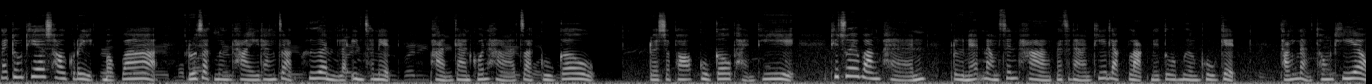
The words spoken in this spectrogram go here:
นักท่องเที่ยวชาวกรีกบอกว่ารู้จักเมืองไทยทั้งจากเพื่อนและอินเทอร์เน็ต ผ่านการค้นหาจาก Google โดยเฉพาะ Google แผนที่ที่ช่วยวางแผน หรือแนะนำเส้นทางไปสถานที่หลักๆ ในตัวเมืองภูเก็ต ทั้งแหล่งท่องเที่ยว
